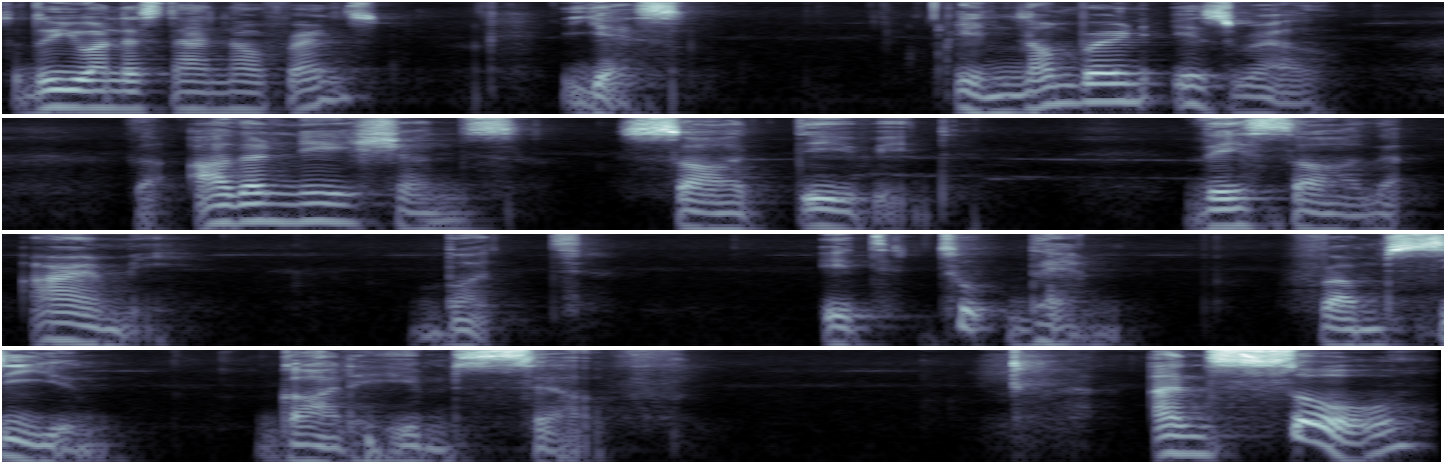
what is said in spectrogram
So, do you understand now, friends? Yes. In numbering Israel, the other nations saw David, they saw the army, but it took them from seeing God Himself. And so,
